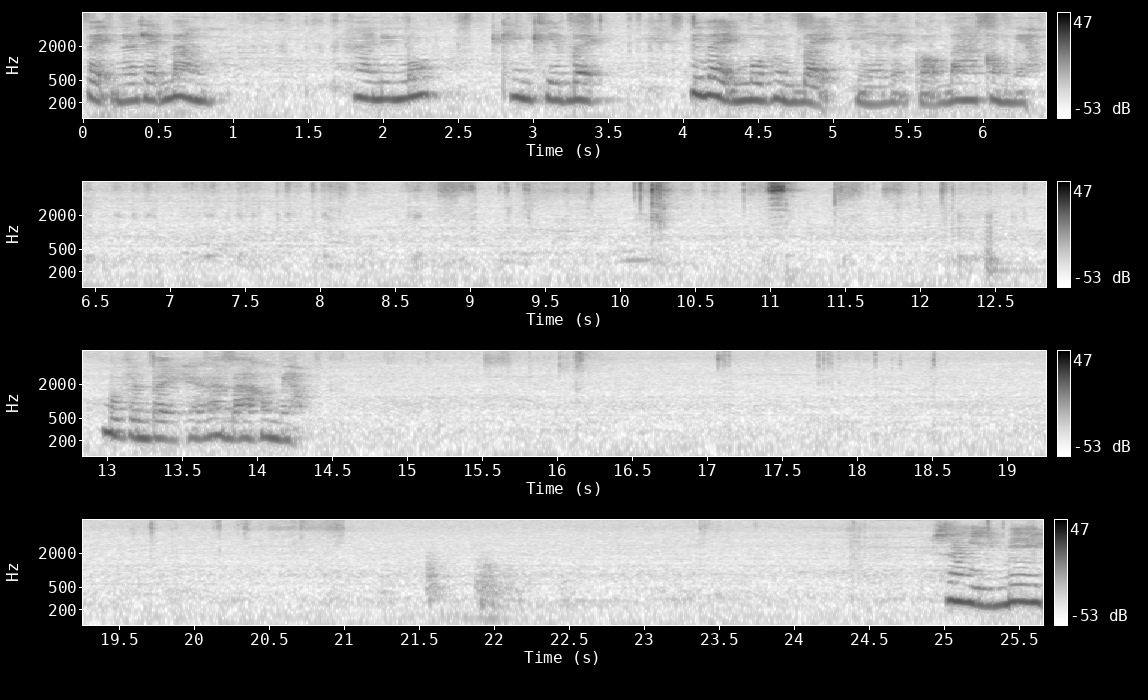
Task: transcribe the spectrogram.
Vậy nó sẽ bằng 21 các em chia 7 như vậy 1 phần 7 thì nó sẽ có 3 con mèo. Một phần bảy sẽ là ba con mèo. Sang ý mê.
